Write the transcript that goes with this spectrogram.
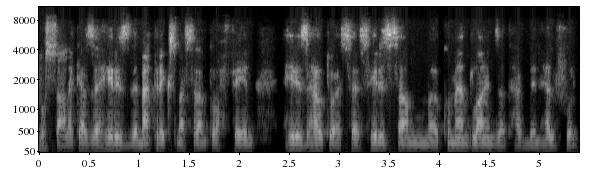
بص على كذا here is the metrics مثلا تروح فين here is how to assess here is some command lines that have been helpful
